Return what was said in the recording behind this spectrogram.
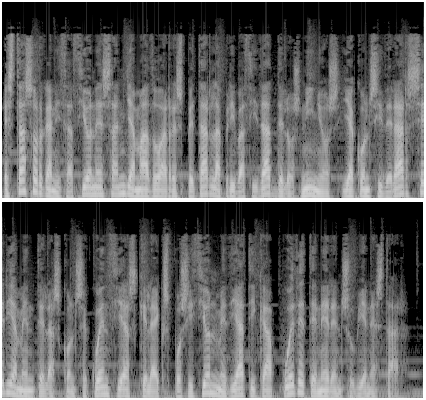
Estas organizaciones han llamado a respetar la privacidad de los niños y a considerar seriamente las consecuencias que la exposición mediática puede tener en su bienestar.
